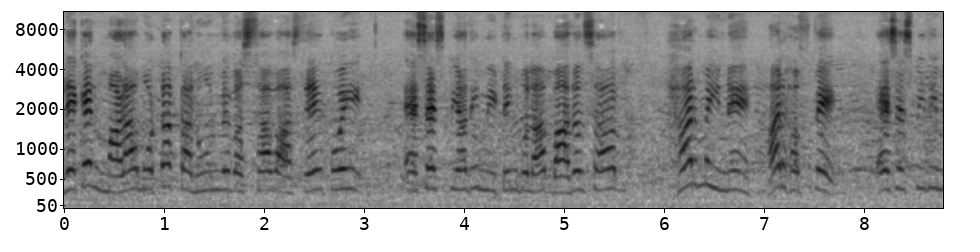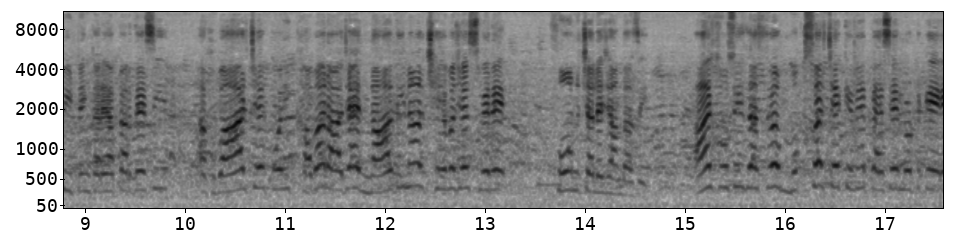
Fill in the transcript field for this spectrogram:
ਲੇਕਿਨ ਮਾੜਾ ਮੋਟਾ ਕਾਨੂੰਨ ਵਿਵਸਥਾ ਵਾਸਤੇ ਕੋਈ ਐਸਐਸਪੀਆਂ ਦੀ ਮੀਟਿੰਗ ਬੁਲਾ ਬਾਦਲ ਸਾਹਿਬ ਹਰ ਮਹੀਨੇ, ਹਰ ਹਫ਼ਤੇ ਐਸਐਸਪੀ ਦੀ ਮੀਟਿੰਗ ਕਰਿਆ ਕਰਦੇ ਸੀ। ਅਖਬਾਰ 'ਚ ਕੋਈ ਖਬਰ ਆ ਜਾਏ, ਨਾਲ ਦੀ ਨਾਲ 6 ਵਜੇ ਸਵੇਰੇ ਫੋਨ ਚਲੇ ਜਾਂਦਾ ਸੀ। ਅੱਜ ਤੁਸੀਂ ਦੱਸੋ ਮੁਕਤਸਰ 'ਚ ਕਿਵੇਂ ਪੈਸੇ ਲੁੱਟ ਕੇ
